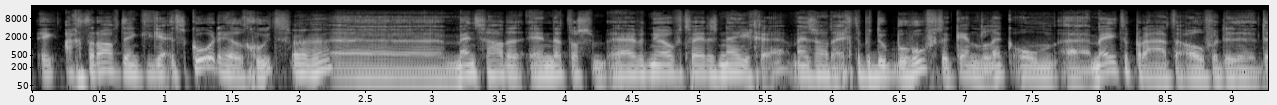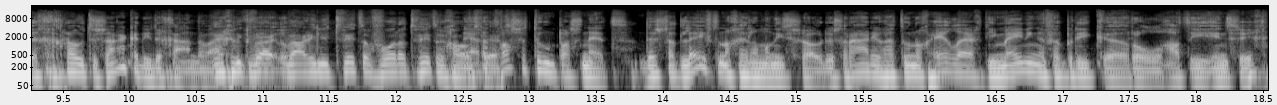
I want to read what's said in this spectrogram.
ik, achteraf denk ik, ja, het scoorde heel goed. Uh-huh. Uh, mensen hadden, en dat was, we hebben het nu over 2009, hè, mensen hadden echt de behoefte kennelijk om uh, mee te praten over de, de grote zaken die er gaande waren. Eigenlijk wa- waren jullie Twitter voordat Twitter groot Ja, dat was het toen pas net. Dus dat leefde nog helemaal niet zo. Dus radio had toen nog heel erg die meningenfabriekrol had die in zich.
